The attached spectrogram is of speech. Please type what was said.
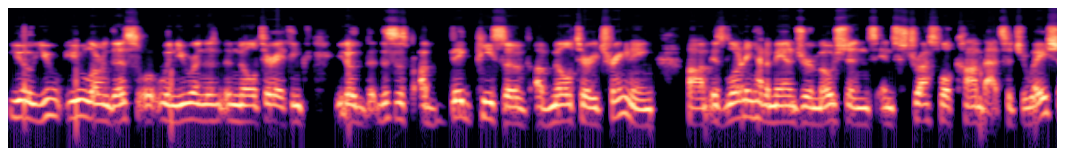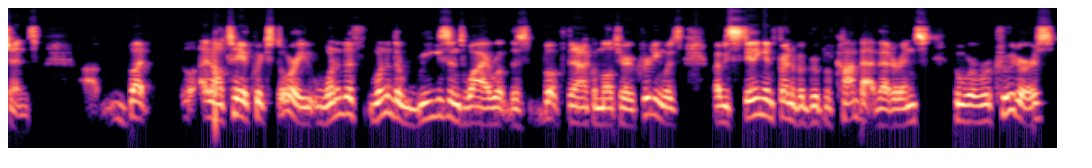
you know you you learned this when you were in the, in the military i think you know th- this is a big piece of, of military training um, is learning how to manage your emotions in stressful combat situations uh, but and I'll tell you a quick story. One of the one of the reasons why I wrote this book, Fanatical Military Recruiting, was I was sitting in front of a group of combat veterans who were recruiters,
